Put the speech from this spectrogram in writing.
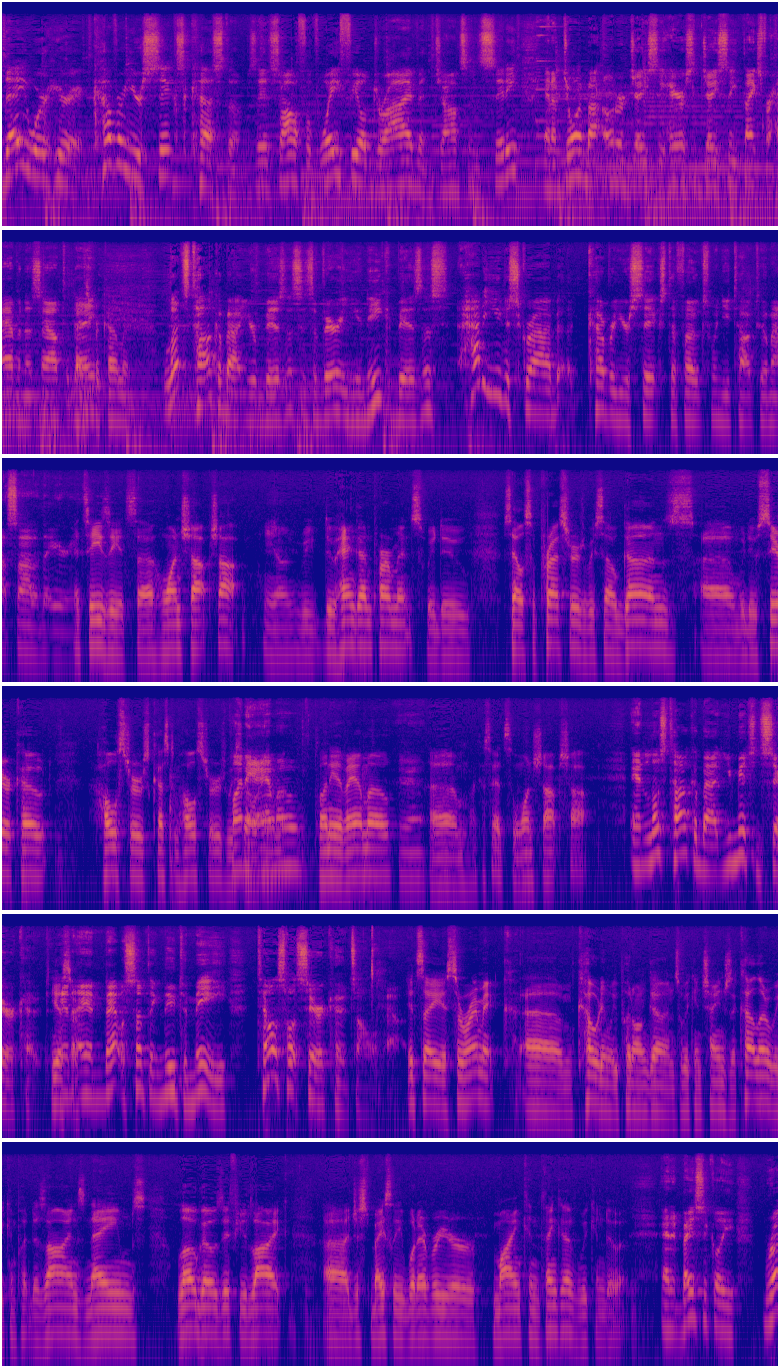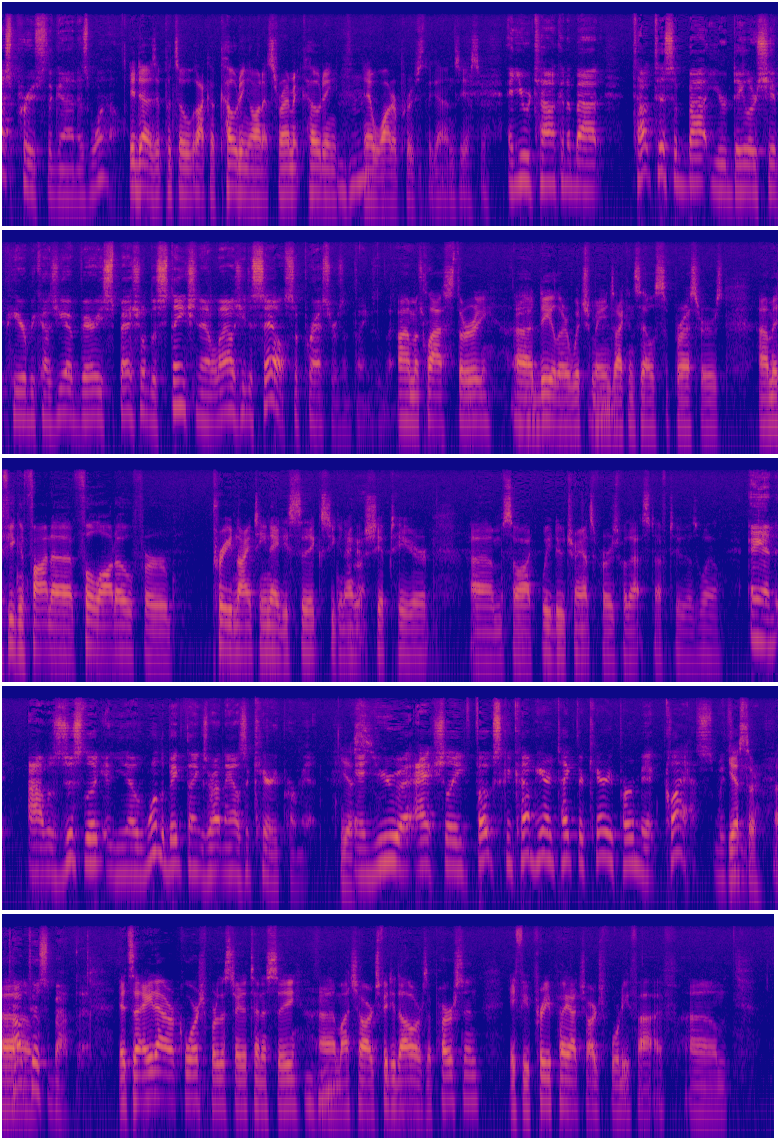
Today we're here at Cover Your Six Customs. It's off of Wayfield Drive in Johnson City, and I'm joined by owner JC Harrison. JC, thanks for having us out today. Thanks for coming. Let's talk about your business. It's a very unique business. How do you describe Cover Your Six to folks when you talk to them outside of the area? It's easy. It's a one-shop shop. You know, we do handgun permits, we do sell suppressors, we sell guns, uh, we do Cerakote, holsters, custom holsters. We Plenty sell of ammo? Plenty of ammo. Yeah. Um, like I said, it's a one-shop shop. And let's talk about, you mentioned Cerakote. Yes, and, sir. and that was something new to me. Tell us what Cerakote's all about. It's a ceramic um, coating we put on guns. We can change the color, we can put designs, names, logos if you'd like. Uh, just basically whatever your mind can think of, we can do it. And it basically rust proofs the gun as well. It does. It puts a, like a coating on it, ceramic coating, Mm-hmm. and it waterproofs the guns. Yes, sir. And you were talking about, talk to us about your dealership here because you have very special distinction that allows you to sell suppressors and things of that. I'm a class three Mm-hmm. uh, dealer, which means I can sell suppressors. Um, if you can find a full auto for pre 1986, you can have it shipped here. Um, so I, we do transfers for that stuff too as well. And I was just looking, you know, one of the big things right now is a carry permit. Yes. And you uh, actually, folks can come here and take their carry permit class with Yes, you. sir. Talk Uh, to us about that. It's an eight-hour course for the state of Tennessee. Mm-hmm. Um, I charge fifty dollars a person. If you prepay, I charge forty-five. Um,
